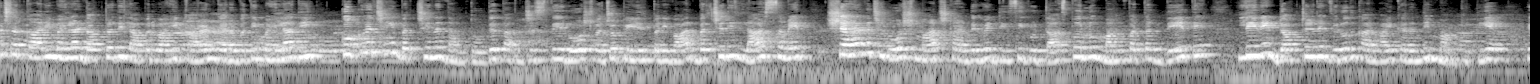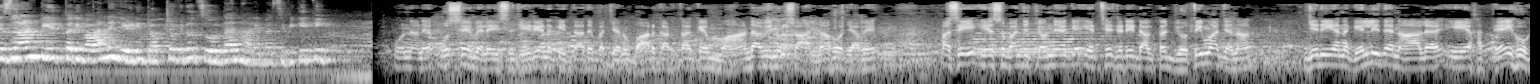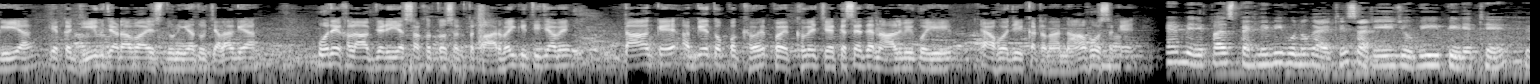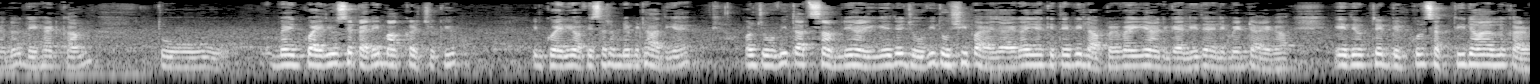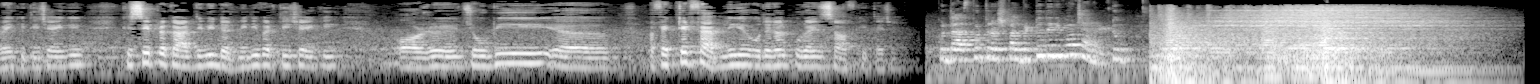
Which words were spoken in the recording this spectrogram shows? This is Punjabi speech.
ਵਿੱਚ ਸਰਕਾਰੀ ਮਹਿਲਾ ਡਾਕਟਰ ਦੀ ਲਾਪਰਵਾਹੀ ਕਾਰਨ ਗਰਭਵਤੀ ਮਹਿਲਾ ਦੀ ਕੁੱਖ ਵਿੱਚ ਹੀ ਬੱਚੇ ਨੇ ਦਮ ਤੋੜ ਦਿੱਤਾ, ਜਿਸ ਦੇ ਰੋਸ਼ ਵਜੋਂ ਪੀੜਿਤ ਪਰਿਵਾਰ ਬੱਚੇ ਦੀ ਲਾਸ਼ ਸਮੇਤ ਸ਼ਹਿਰ ਵਿੱਚ ਰੋਸ਼ ਮਾਰਚ ਕਰਦੇ ਹੋਏ ਡੀਸੀ ਗੁਰਦਾਸਪੁਰ ਨੂੰ ਮੰਗ ਪੱਤਰ ਦੇ ਤੇ ਲੇਡੀ ਡਾਕਟਰ ਦੇ ਵਿਰੁੱਧ ਕਾਰਵਾਈ ਕਰਨ ਦੀ ਮੰਗ ਕੀਤੀ ਹੈ। ਇਸ ਦੌਰਾਨ ਪੀੜਿਤ ਪਰਿਵਾਰ ਨੇ ਲੇਡੀ ਡਾਕਟਰ ਵਿਰੁੱਧ ਜ਼ੋਰਦਾਰ ਨਾਅਰੇਬਾਜ਼ੀ ਵੀ ਕੀਤੀ। ਉਹਨਾਂ ਨੇ ਉਸੇ ਵੇਲੇ ਸਰਜਰੀਨ ਕੀਤਾ ਤੇ ਬੱਚੇ ਨੂੰ ਬਾਹਰ ਕੱਢਤਾ ਕਿ ਮਾਂ ਦਾ ਵੀ ਨੁਕਸਾਨ ਨਾ ਹੋ ਜਾਵੇ। ਅਸੀਂ ਇਸ ਸੰਬੰਧ ਚਾਹੁੰਦੇ ਹਾਂ ਕਿ ਇੱਥੇ ਜਿਹੜੀ ਡਾਕਟਰ ਜੋਤੀ ਮਹਾਜਨ ਜਿਹਦੀ ਅਣਗਹਿਲੀ ਦੇ ਨਾਲ ਇਹ ਹੱਤਿਆ ਹੀ ਹੋ ਗਈ ਆ ਇੱਕ ਜੀਵ ਜੜਾ ਵਾ ਇਸ ਦੁਨੀਆ ਤੋਂ ਚਲਾ ਗਿਆ ਉਹਦੇ ਖਿਲਾਫ ਜਿਹੜੀ ਹੈ ਸਖਤ ਤੋਂ ਸਖਤ ਕਾਰਵਾਈ ਕੀਤੀ ਜਾਵੇ ਤਾਂ ਕਿ ਅੱਗੇ ਤੋਂ ਭਵਿੱਖ ਭਵਿੱਖ ਵਿੱਚ ਕਿਸੇ ਦੇ ਨਾਲ ਵੀ ਕੋਈ ਇਹੋ ਜਿਹੀ ਘਟਨਾ ਨਾ ਹੋ ਸਕੇ है, मेरे पास पहले भी वो लोग आए थे सारे जो भी पीड़ित थे है ना दे हैड कम तो मैं इंक्वायरी उससे पहले ही मार्क कर चुकी हूँ इंक्वायरी ऑफिसर हमने बिठा दिया है और जो भी तथ्य सामने आएंगे ਤੇ ਜੋ ਵੀ ਦੋਸ਼ੀ ਪਾਇਆ ਜਾਏਗਾ ਜਾਂ ਕਿਤੇ ਵੀ ਲਾਪਰਵਾਹੀ ਜਾਂ ਅਣਗਹਿਲੀ ਦਾ ਐਲੀਮੈਂਟ ਆਏਗਾ ਇਹਦੇ ਉੱਤੇ ਬਿਲਕੁਲ ਸਖਤੀ ਨਾਲ ਕਾਰਵਾਈ ਕੀਤੀ ਜਾਏਗੀ ਕਿਸੇ ਪ੍ਰਕਾਰ ਦੀ ਵੀ ਨਰਮੀ ਨਹੀਂ ਵਰਤੀ ਜਾਏਗੀ ਔਰ ਜੋ ਵੀ ਅਫੈਕਟਡ ਫੈਮਿਲੀ ਹੈ ਉਹਦੇ ਨਾਲ ਪੂਰਾ ਇਨਸਾਫ ਕੀਤਾ ਜਾਏ ਗੁਰਦਾਸਪੁਰ ਤੋਂ ਰਸ਼ਪਾਲ ਬਿੱਟੂ ਦੀ ਰਿਪੋਰਟ ਚੈਨਲ 2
